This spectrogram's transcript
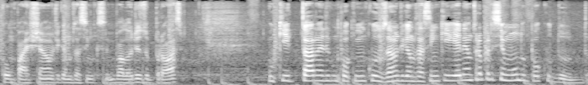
compaixão, digamos assim, que valoriza o próximo. o que torna ele um pouquinho inclusão, digamos assim, que ele entrou para esse mundo um pouco do, do,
